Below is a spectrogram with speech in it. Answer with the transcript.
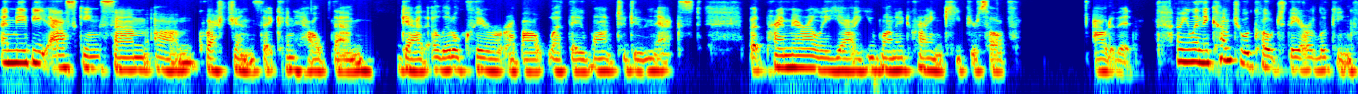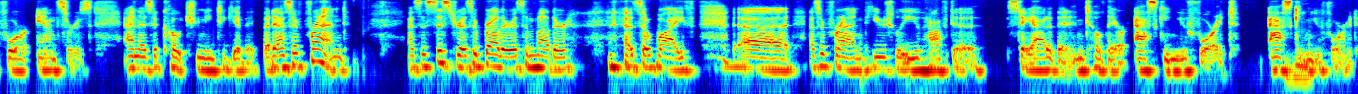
and maybe asking some um, questions that can help them get a little clearer about what they want to do next. But primarily, yeah, you want to try and keep yourself out of it. I mean, when they come to a coach, they are looking for answers. And as a coach, you need to give it. But as a friend, as a sister, as a brother, as a mother, as a wife, uh, as a friend, usually you have to stay out of it until they're asking you for it, asking mm-hmm. you for it.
